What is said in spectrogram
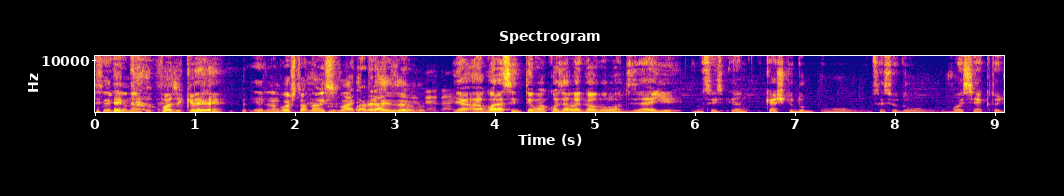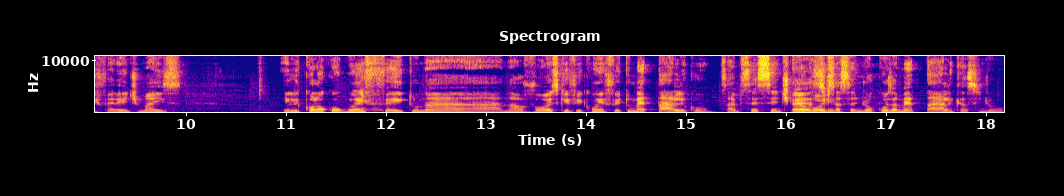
Você viu, né? Pode crer. Ele não gostou, não. Isso lá de Parece trás, viu? Verdade. E agora, assim, tem uma coisa legal no Lord Zed, não sei se, eu, que acho que o do, o, não sei se o do voice actor é diferente, mas ele colocou algum efeito na, na voz que fica um efeito metálico, sabe? Você sente que É, a voz está sendo de uma coisa metálica, assim, de um...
